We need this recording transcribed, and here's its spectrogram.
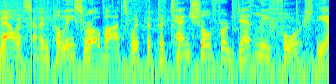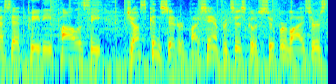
Now at 7, police robots with the potential for deadly force. The SFPD policy just considered by San Francisco supervisors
